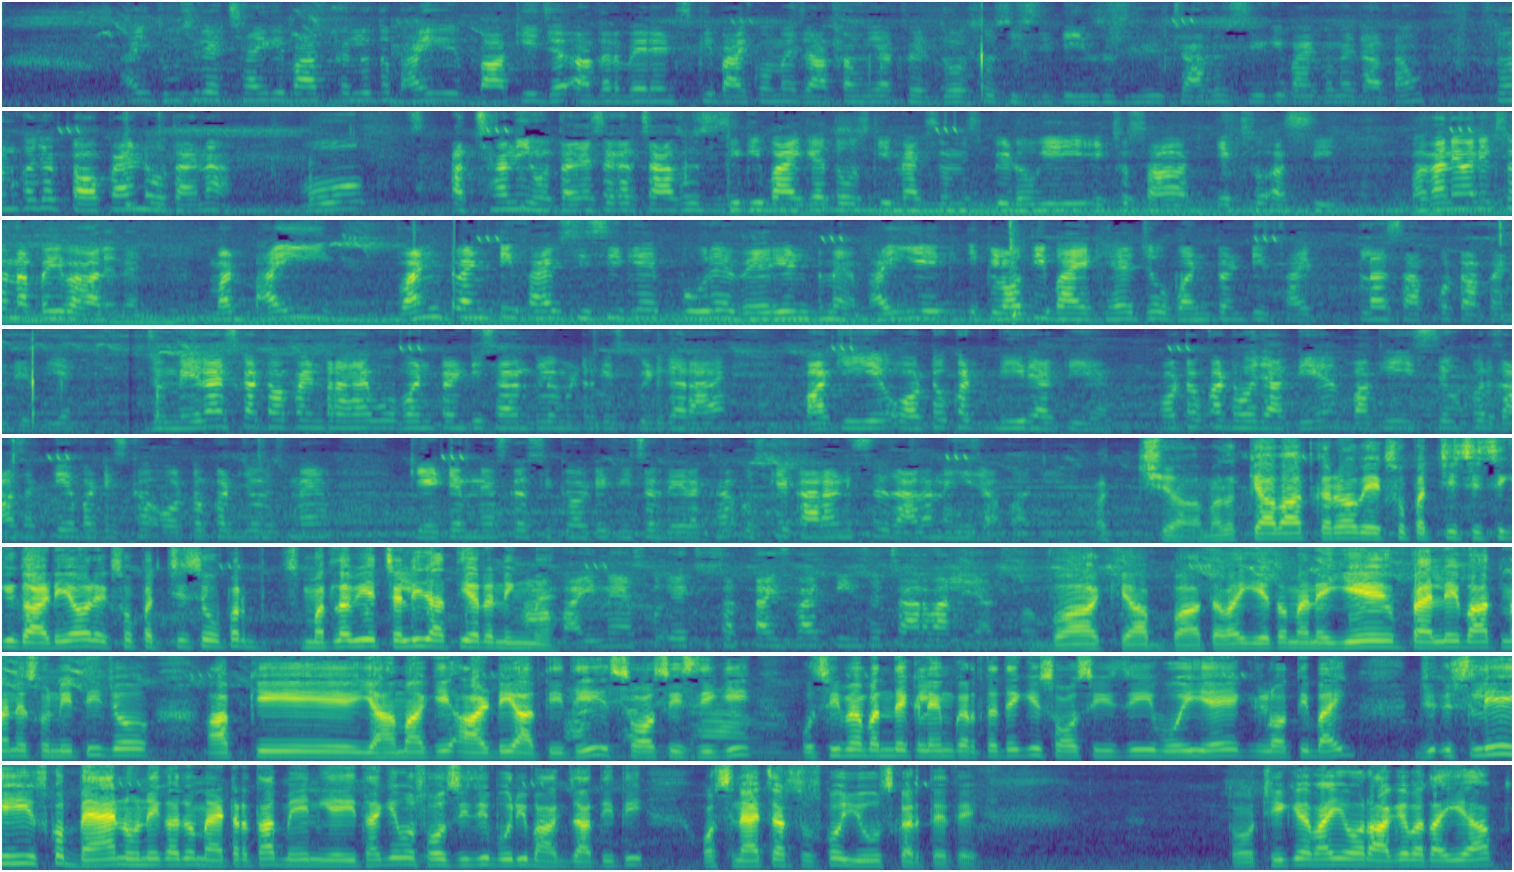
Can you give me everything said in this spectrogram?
भाई, दूसरी अच्छाई की बात कर लो तो भाई, बाकी अदर वेरिएंट्स की बाइकों में जाता हूँ या फिर 200 सीसी 300 सीसी 400 सीसी की बाइकों में जाता हूँ तो उनका जो टॉप एंड होता है ना, वो अच्छा नहीं होता। जैसे अगर 400 सीसी की बाइक है तो उसकी मैक्सिमम स्पीड होगी 160 180 भगाने वाले 190 ही भगा लेते हैं। बट भाई 125 सीसी के पूरे वेरिएंट में, भाई, ये एक इकलौती बाइक है जो 125 प्लस आपको टॉप एंड देती है। जो मेरा इसका टॉप एंड रहा है वो 127 किलोमीटर की स्पीड का रहा है। बाकी ये ऑटो कट भी रहती है। ऑटो कट हो जाती है बाकी इससे ऊपर जा सकती है बट इसका ऑटो कट जो इसमें के ने इसका सिक्योरिटी फीचर दे रखा है उसके कारण इससे ज़्यादा नहीं जा पाती है। अच्छा मतलब क्या बात कर रहे हो? अब 125 सीसी की गाड़ी है और 125 से ऊपर मतलब ये चली जाती है रनिंग में? हाँ भाई मैं इसको एक सौ सत्ताईस बार तीन से चार बार ले जाती हूँ। वाह क्या बात है भाई। ये तो मैंने ये पहले बात मैंने सुनी थी जो आपकी यामा की आरडी आती थी सौ सीसी की। उसी में बंदे क्लेम करते थे कि सौ सीसी वही है इकलौती बाइक इसलिए ही इसको बैन होने का जो मैटर था मेन यही था कि वो सौ सीसी पूरी भाग जाती थी और स्नैचर्स उसको यूज़ करते थे। तो ठीक है भाई और आगे बताइए आप।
